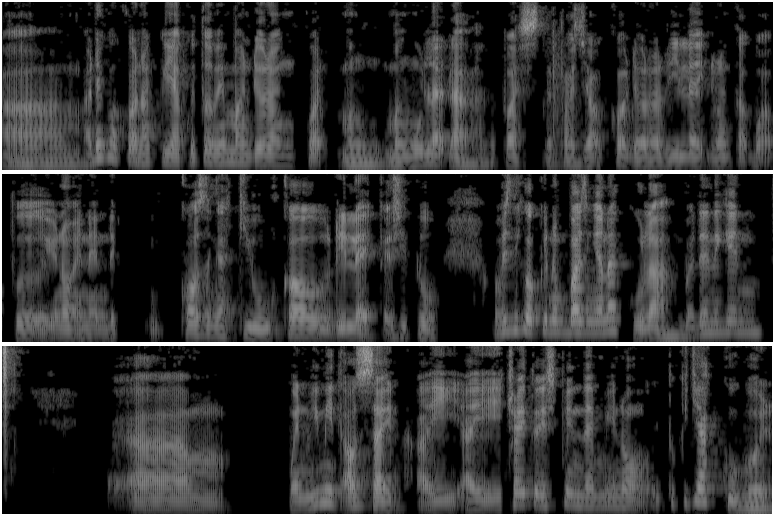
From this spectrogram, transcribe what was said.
um, ada kawan-kawan aku yang aku tahu memang dia orang kuat meng, mengulat lah. Lepas lepas jawab call dia orang relax dia orang tak buat apa you know and then the, kau tengah queue kau relax kat situ. Obviously kau kena buzz dengan aku lah. But then again um, when we meet outside I I try to explain them you know itu kerja aku kot.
